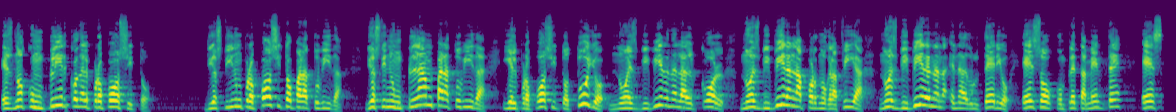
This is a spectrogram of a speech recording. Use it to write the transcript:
es no cumplir con el propósito. Dios tiene un propósito para tu vida. Dios tiene un plan para tu vida y el propósito tuyo no es vivir en el alcohol, no es vivir en la pornografía, no es vivir en el, adulterio. Eso completamente es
